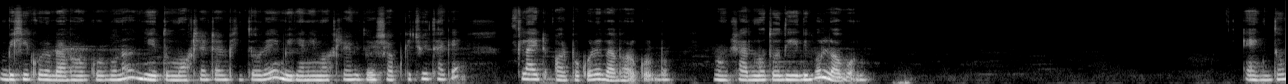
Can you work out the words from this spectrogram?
বেশি করে ব্যবহার করব না, যেহেতু মশলাটার ভিতরে, বিরিয়ানি মশলার ভিতরে সব কিছুই থাকে স্লাইড অল্প করে ব্যবহার করব এবং স্বাদ মতো দিয়ে দিব লবণ। একদম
